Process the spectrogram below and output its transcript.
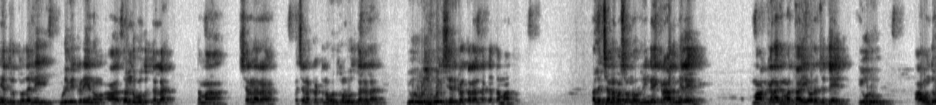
ನೇತೃತ್ವದಲ್ಲಿ ಉಳಿವಿ ಕಡೆ ಏನು ಆ ದಂಡು ಹೋಗುತ್ತಲ್ಲ, ನಮ್ಮ ಶರಣರ ವಚನ ಕಟ್ಟನ್ನು ಹೊತ್ಕೊಂಡು ಹೋಗ್ತಾರಲ್ಲ, ಇವರು ಉಳಿವಿ ಹೋಗಿ ಸೇರ್ಕೊಳ್ತಾರೆ ಅಂತಕ್ಕಂಥ ಮಾತು. ಅಲ್ಲಿ ಚನ್ನಬಸವಣ್ಣವ್ರು ಲಿಂಗೈಕ್ಯರಾದ ಮೇಲೆ ಅಕ್ಕನಾಗಮ್ಮ ತಾಯಿಯವರ ಜೊತೆ ಇವರು ಆ ಒಂದು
